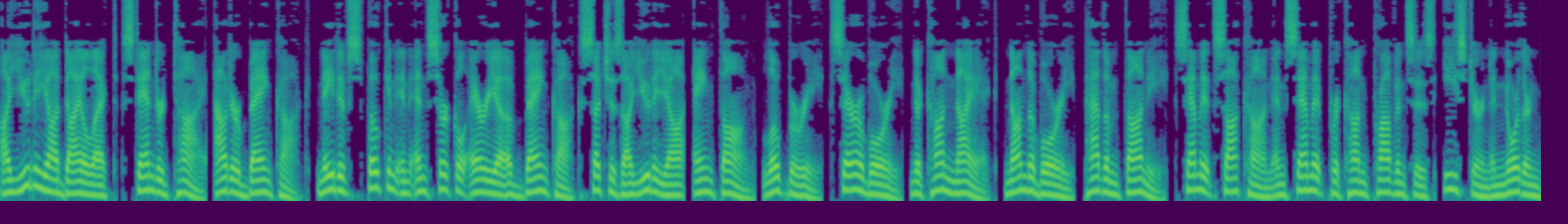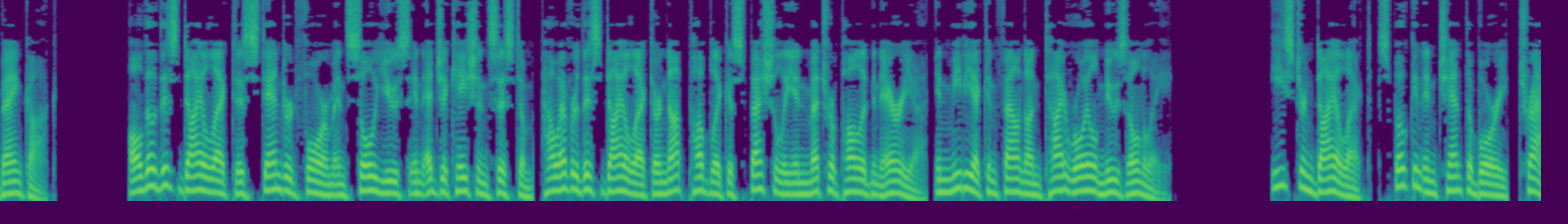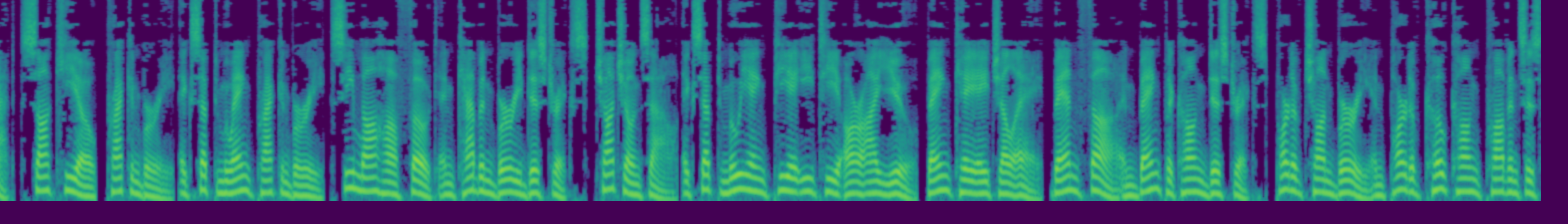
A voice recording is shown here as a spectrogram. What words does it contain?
Ayutthaya dialect Standard Thai, Outer Bangkok, native spoken in encircle area of Bangkok such as Ayutthaya, Ang Thong, Lopburi, Saraburi, Nakhon Nayok, Nonthaburi, Pathum Thani, Samut Sakhon and Samut Prakan provinces, eastern and northern Bangkok. Although this dialect is standard form and sole use in education system, however this dialect are not public especially in metropolitan area, in media can found on Thai Royal News only. Eastern dialect, spoken in Chanthaburi, Trat, Sa Keo, Prachinburi except Muang Prachinburi, Si Maha Phot and Kabin Buri districts, Chachoengsao except Mueang Paetriu, Bang Khla, Ban Pho and Bang Pakong districts, part of Chonburi and part of Ko Kong provinces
